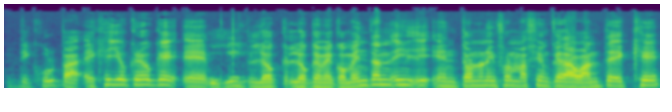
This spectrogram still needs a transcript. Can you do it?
Disculpa, es que yo creo que eh, lo, que me comentan en, torno a la información que he dado antes es que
